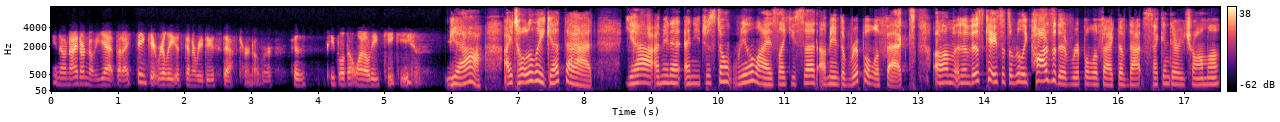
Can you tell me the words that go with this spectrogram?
you know, and I don't know yet, but I think it really is going to reduce staff turnover because people don't want to leave Kiki. Yeah, I totally get that. Yeah, I mean, and you just don't realize, like you said, I mean, the ripple effect. Um, and in this case, it's a really positive ripple effect of that secondary trauma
